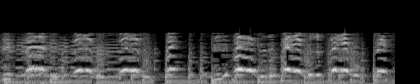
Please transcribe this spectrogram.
Bipleri bipleri bipleri bip bip. Bipleri bipleri bipleri bip bip.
